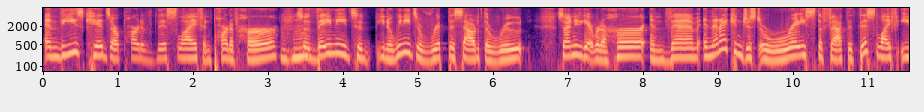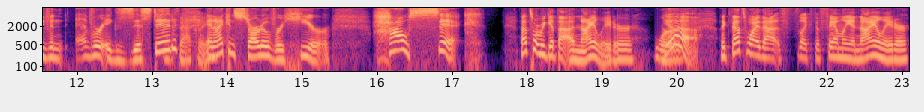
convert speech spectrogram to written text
And these kids are part of this life and part of her. Mm-hmm. So they need to, you know, we need to rip this out at the root. So I need to get rid of her and them. And then I can just erase the fact that this life even ever existed. Exactly. And I can start over here. How sick. That's where we get that annihilator word. Yeah. Like that's why that like the family annihilator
